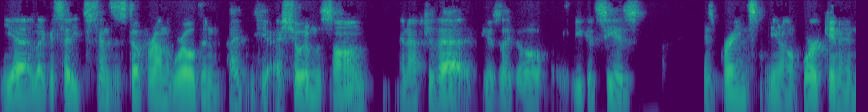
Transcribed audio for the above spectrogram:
Yeah, like I said, he sends his stuff around the world, and I I showed him the song, and after that, he was like, "Oh, you could see his." His brain's, you know, working, and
